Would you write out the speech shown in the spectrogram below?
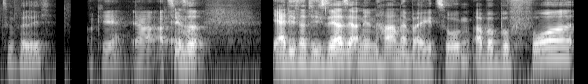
zufällig. Okay, ja, erzähl Also, mal. ja, die ist natürlich sehr, sehr an den Haaren herbeigezogen. Aber bevor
